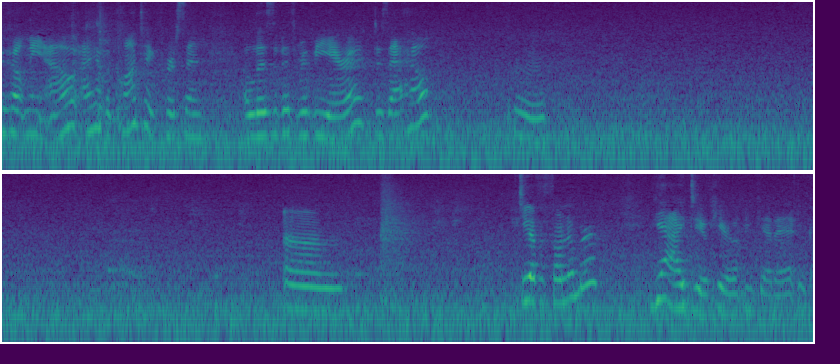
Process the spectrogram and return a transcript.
You help me out? I have a contact person, Elizabeth Riviera. Does that help? Hmm. Um, do you have a phone number? Yeah, I do. Here, let me get it. Okay.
